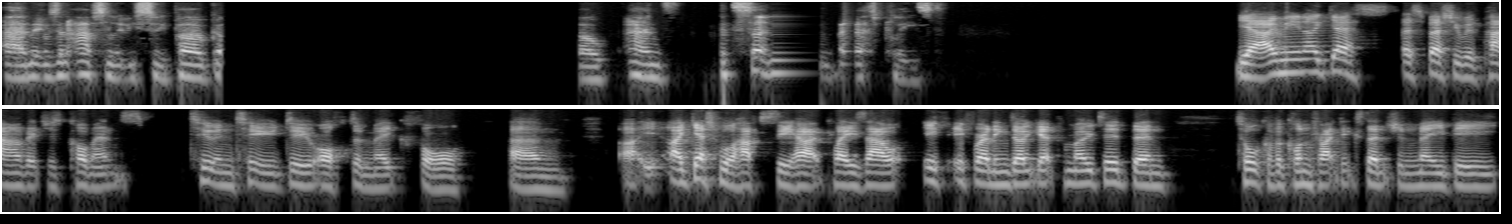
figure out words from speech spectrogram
Um, it was an absolutely superb goal, and it's certainly best pleased. Yeah, I mean, I guess especially with Paunovic's comments, two and two do often make four. Um, I, I, guess we'll have to see how it plays out. If if Reading don't get promoted, then talk of a contract extension may be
